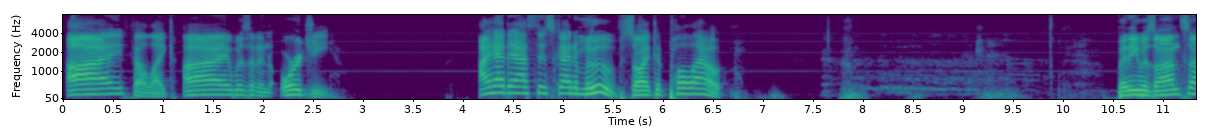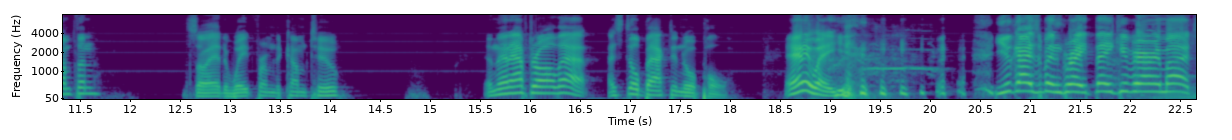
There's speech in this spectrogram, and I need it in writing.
I felt like I was at an orgy. I had to ask this guy to move so I could pull out. but he was on something, so I had to wait for him to come to. And then after all that, I still backed into a pole. Anyway, you guys have been great. Thank you very much.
